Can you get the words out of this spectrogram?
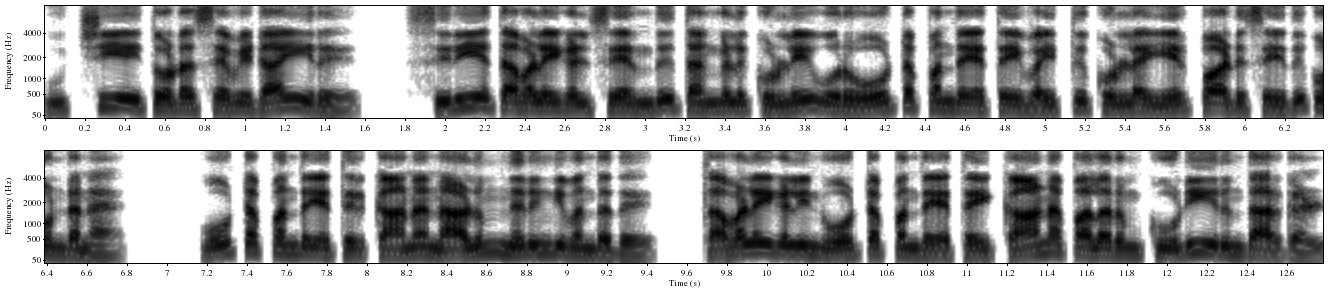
உச்சியை தொட செவிடாய் இரு. சிறிய தவளைகள் சேர்ந்து தங்களுக்குள்ளே ஒரு ஓட்டப்பந்தயத்தை வைத்துக் கொள்ள ஏற்பாடு செய்து கொண்டன. ஓட்டப்பந்தயத்திற்கான நாளும் நெருங்கி வந்தது. தவளைகளின் ஓட்டப்பந்தயத்தை காண பலரும் கூடி இருந்தார்கள்.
